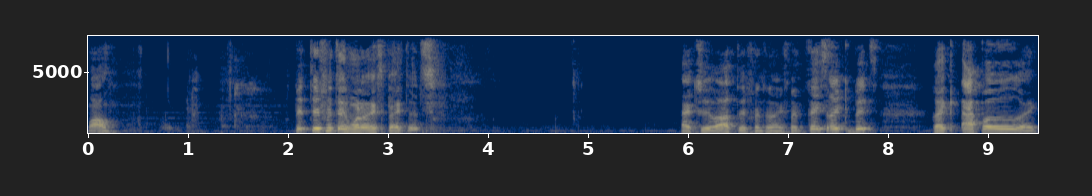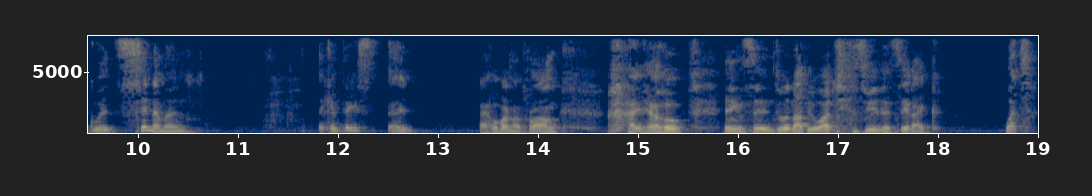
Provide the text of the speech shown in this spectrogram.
Wow. Bit different than what I expected. Actually, a lot different than I expected. Tastes like a bit like apple, like with cinnamon. I can taste. I, I hope I'm not wrong. I hope Instinct will uh, not be watching this video and say like, "What?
